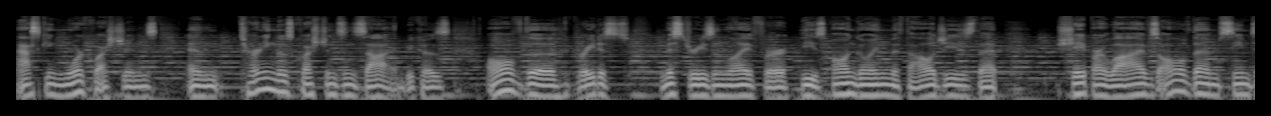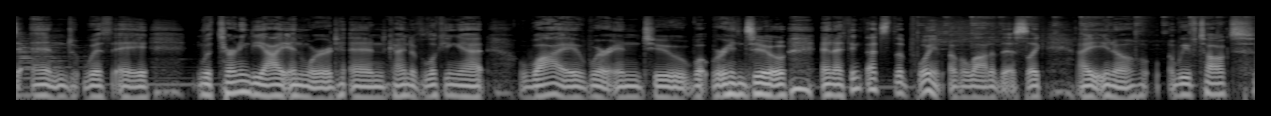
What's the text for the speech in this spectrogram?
asking more questions and turning those questions inside because all of the greatest mysteries in life are these ongoing mythologies that shape our lives. All of them seem to end with a with turning the eye inward and kind of looking at why we're into what we're into. And i think that's the point of a lot of this. Like i you know we've talked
